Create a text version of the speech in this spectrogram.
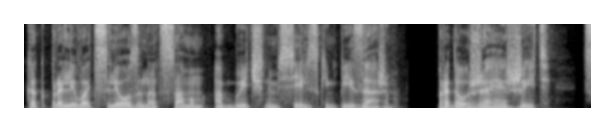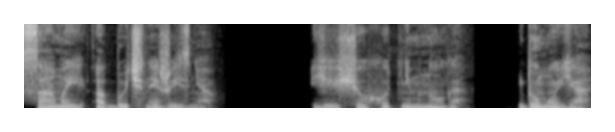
как проливать слезы над самым обычным сельским пейзажем, продолжая жить самой обычной жизнью. Еще хоть немного, думаю я.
